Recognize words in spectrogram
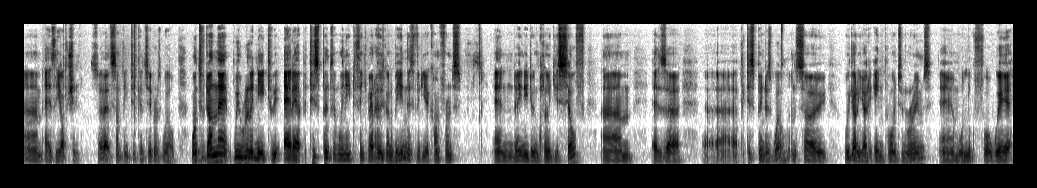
um, as the option. So that's something to consider as well. Once we've done that, we really need to add our participants and we need to think about who's going to be in this video conference and you need to include yourself um, as a, a participant as well. And so we've got to go to endpoints and rooms and we'll look for where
